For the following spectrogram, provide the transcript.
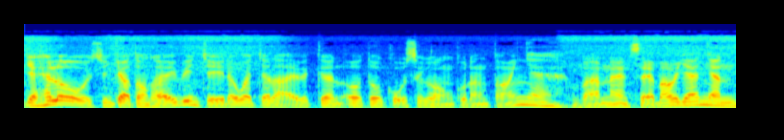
Dạ hello, xin chào toàn thể quý anh chị đã quay trở lại với kênh ô tô cũ Sài Gòn của Đặng Toán nha. Và hôm nay em sẽ báo giá nhanh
